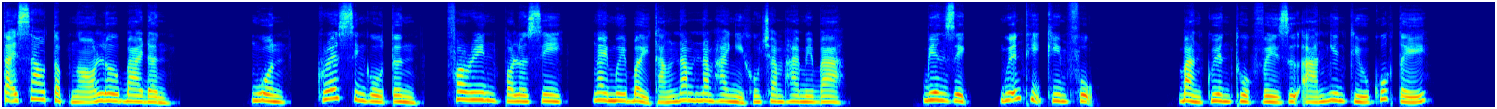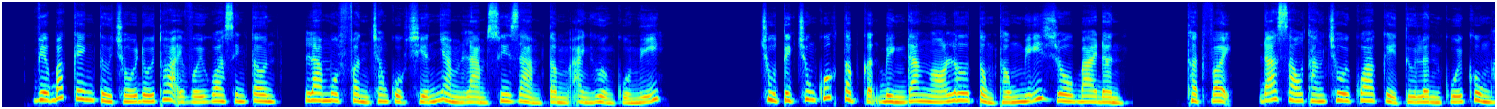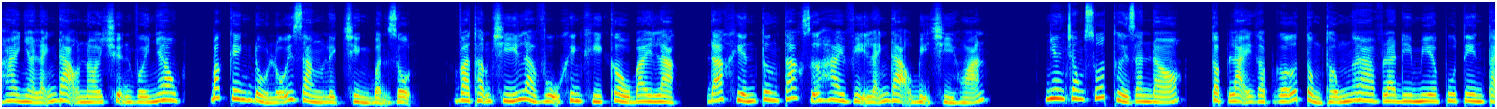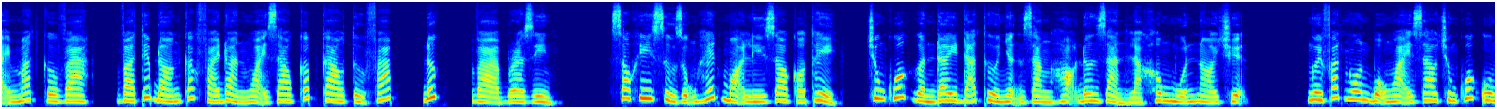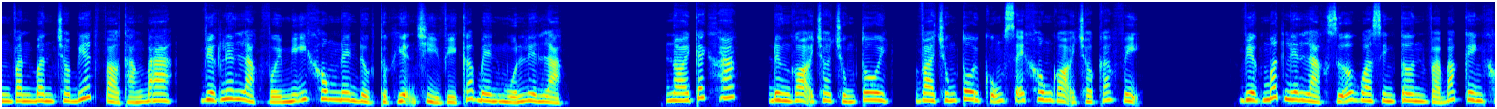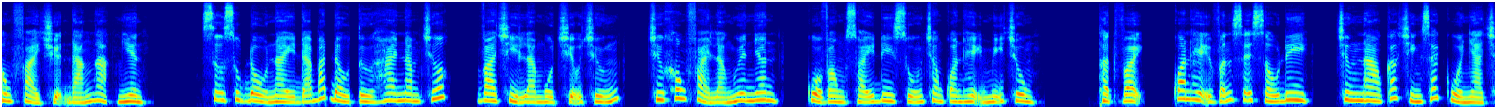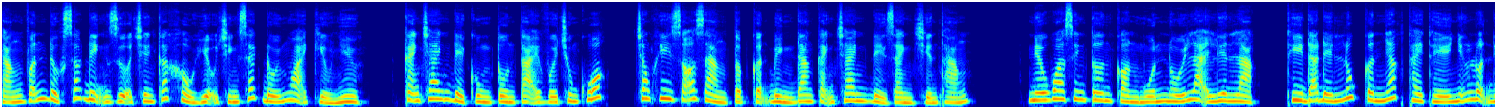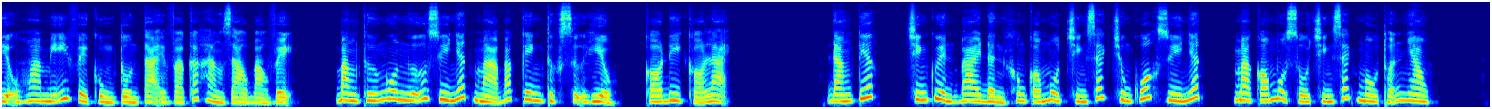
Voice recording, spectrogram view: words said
Tại sao tập ngó lơ Biden? Nguồn Greg Singleton, Foreign Policy, ngày 17 tháng 5 năm 2023. Biên dịch Nguyễn Thị Kim Phụ. Bản quyền thuộc về dự án nghiên cứu quốc tế. Việc Bắc Kinh từ chối đối thoại với Washington là một phần trong cuộc chiến nhằm làm suy giảm tầm ảnh hưởng của Mỹ. Chủ tịch Trung Quốc Tập Cận Bình đang ngó lơ Tổng thống Mỹ Joe Biden. Thật vậy, đã 6 tháng trôi qua kể từ lần cuối cùng hai nhà lãnh đạo nói chuyện với nhau, Bắc Kinh đổ lỗi rằng lịch trình bận rộn và thậm chí là vụ khinh khí cầu bay lạc đã khiến tương tác giữa hai vị lãnh đạo bị trì hoãn. Nhưng trong suốt thời gian đó, Tập lại gặp gỡ Tổng thống Nga Vladimir Putin tại Moscow và tiếp đón các phái đoàn ngoại giao cấp cao từ Pháp, Đức và Brazil. Sau khi sử dụng hết mọi lý do có thể, Trung Quốc gần đây đã thừa nhận rằng họ đơn giản là không muốn nói chuyện. Người phát ngôn Bộ Ngoại giao Trung Quốc Uông Văn Bân cho biết vào tháng 3, việc liên lạc với Mỹ không nên được thực hiện chỉ vì các bên muốn liên lạc. Nói cách khác, đừng gọi cho chúng tôi và chúng tôi cũng sẽ không gọi cho các vị. Việc mất liên lạc giữa Washington và Bắc Kinh không phải chuyện đáng ngạc nhiên. Sự sụp đổ này đã bắt đầu từ hai năm trước và chỉ là một triệu chứng, chứ không phải là nguyên nhân của vòng xoáy đi xuống trong quan hệ Mỹ-Trung. Thật vậy, quan hệ vẫn sẽ xấu đi, chừng nào các chính sách của Nhà Trắng vẫn được xác định dựa trên các khẩu hiệu chính sách đối ngoại kiểu như cạnh tranh để cùng tồn tại với Trung Quốc, trong khi rõ ràng Tập Cận Bình đang cạnh tranh để giành chiến thắng. Nếu Washington còn muốn nối lại liên lạc, thì đã đến lúc cân nhắc thay thế những luận điệu Hoa Mỹ về cùng tồn tại và các hàng rào bảo vệ, bằng thứ ngôn ngữ duy nhất mà Bắc Kinh thực sự hiểu, có đi có lại. Đáng tiếc, chính quyền Biden không có một chính sách Trung Quốc duy nhất, mà có một số chính sách mâu thuẫn nhau.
